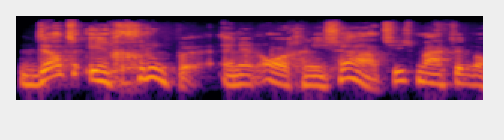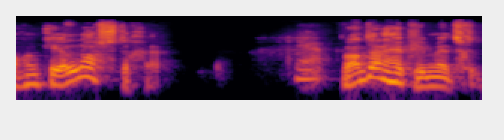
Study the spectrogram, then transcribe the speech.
dat in groepen en in organisaties maakt het nog een keer lastiger. Ja, Want dan heb je met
